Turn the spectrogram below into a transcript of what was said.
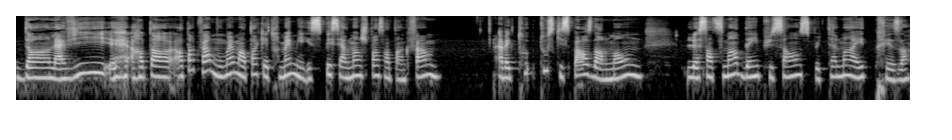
dans la vie, en, tant, en tant que femme ou même en tant qu'être humain, mais spécialement, je pense, en tant que femme, avec tout ce qui se passe dans le monde, le sentiment d'impuissance peut tellement être présent.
